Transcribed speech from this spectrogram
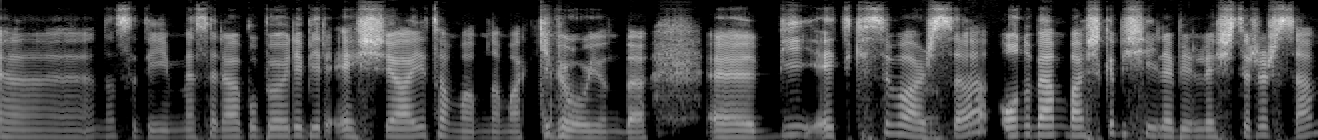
eee, nasıl diyeyim, mesela bu böyle bir eşyayı tamamlamak gibi oyunda. Eee, bir etkisi varsa onu ben başka bir şeyle birleştirirsem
